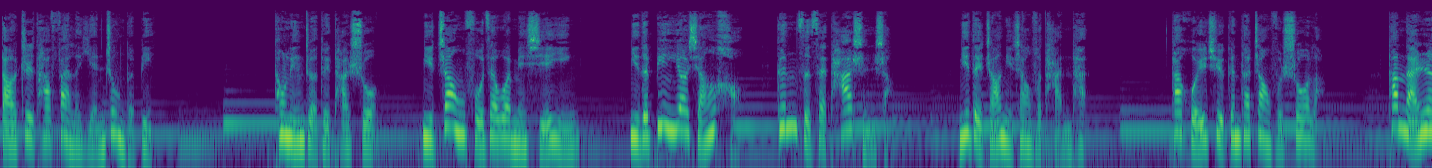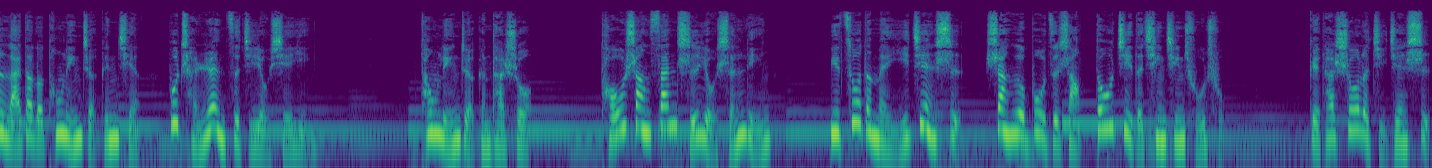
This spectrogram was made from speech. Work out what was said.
导致她犯了严重的病。通灵者对她说：“你丈夫在外面邪淫，你的病要想好，根子在他身上，你得找你丈夫谈谈。”她回去跟她丈夫说了，她男人来到了通灵者跟前，不承认自己有邪淫。通灵者跟他说：“头上三尺有神灵，你做的每一件事，善恶簿子上都记得清清楚楚。”给他说了几件事，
